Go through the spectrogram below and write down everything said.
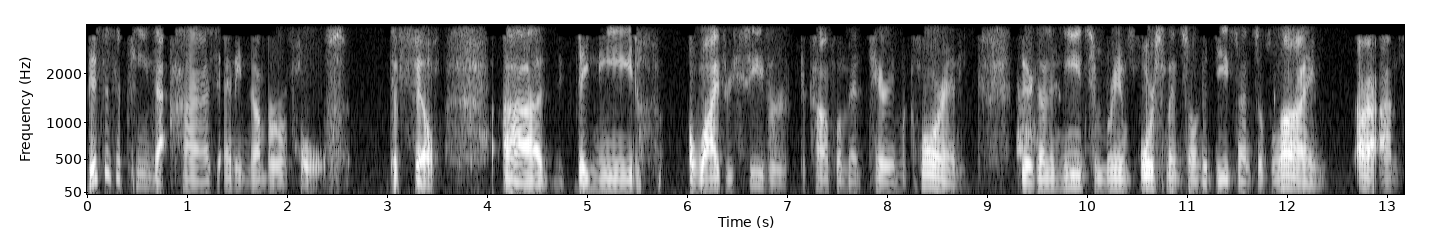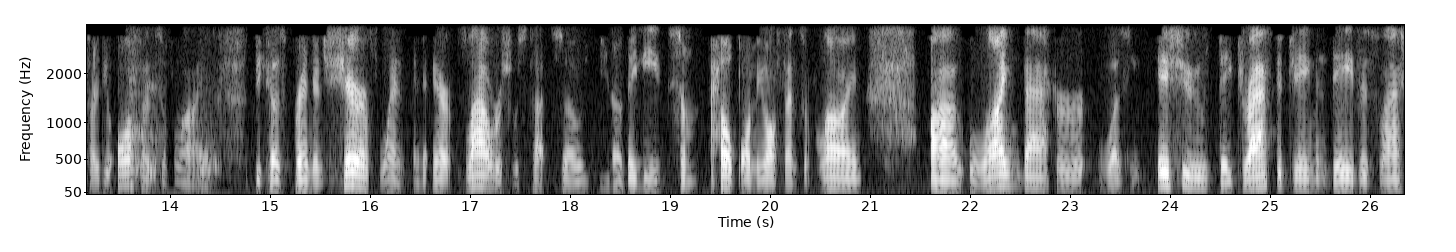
This is a team that has any number of holes to fill. Uh, they need a wide receiver to complement Terry McLaurin. They're going to need some reinforcements on the defensive line, or I'm sorry, the offensive line, because Brandon Scherff went and Ereck Flowers was cut. So you know they need some help on the offensive line. Uh, linebacker was an issue. They drafted Jamin Davis last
